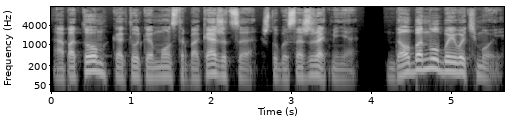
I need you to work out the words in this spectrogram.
а потом, как только монстр покажется, чтобы сожрать меня, долбанул бы его тьмой.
